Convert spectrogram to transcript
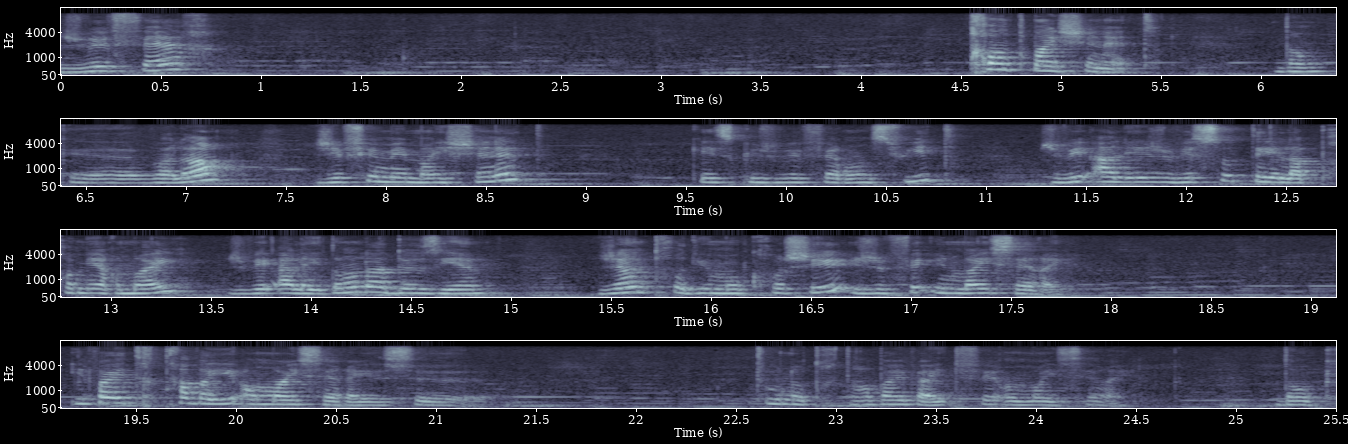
je vais faire 30 mailles chaînettes. Donc euh, voilà, j'ai fait mes mailles chaînettes. Qu'est-ce que je vais faire ensuite? Je vais aller, je vais sauter la première maille, je vais aller dans la deuxième. J'introduis mon crochet et je fais une maille serrée. Il va être travaillé en maille serrée. Tout notre travail va être fait en maille serrée. Donc,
